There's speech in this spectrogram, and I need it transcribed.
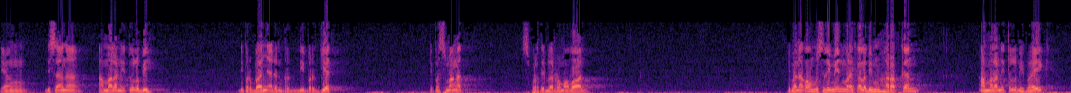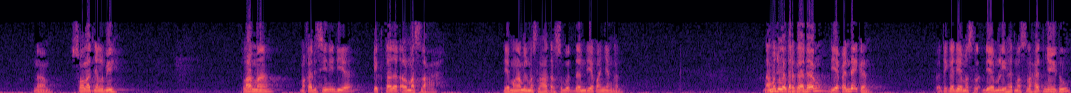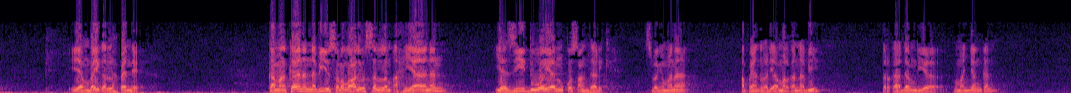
yang di sana amalan itu lebih diperbanyak dan dipergiat dipersemangat seperti bulan Ramadan. Di mana kaum muslimin mereka lebih mengharapkan amalan itu lebih baik nah salatnya lebih lama maka di sini dia iktadat al maslahah dia mengambil maslahah tersebut dan dia panjangkan. Namun juga terkadang dia pendekkan. Ketika dia dia melihat maslahatnya itu yang baik adalah pendek. Kama kana Nabi sallallahu alaihi wasallam ahyanan yazidu wa yanqus an dhalik. Sebagaimana apa yang telah diamalkan Nabi, Terkadang dia memanjangkan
